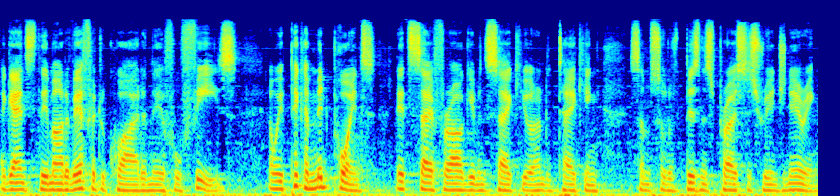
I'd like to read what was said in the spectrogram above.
against the amount of effort required and therefore fees, and we pick a midpoint, let's say for argument's sake you're undertaking some sort of business process reengineering,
